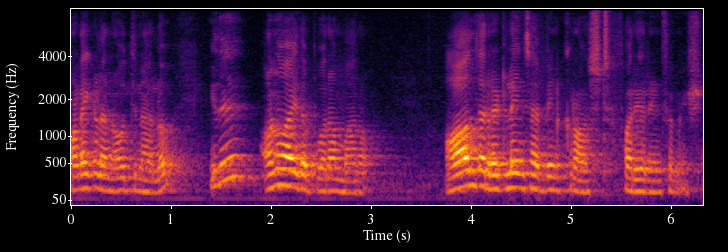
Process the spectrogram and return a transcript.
படைகளை நவுத்தினாலோ இது அணு ஆயுத போராக மாறும். all the red lines have been crossed for your information.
